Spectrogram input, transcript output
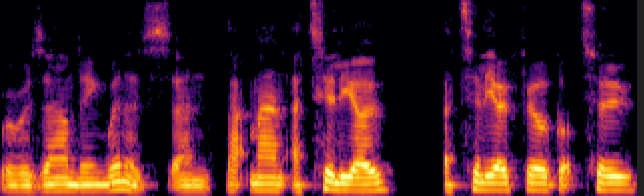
were resounding winners. And that man, Attilio, Attilio Field got two.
